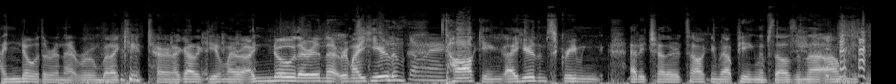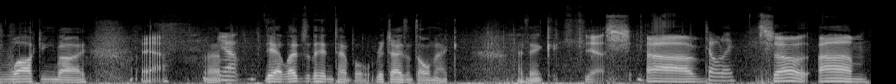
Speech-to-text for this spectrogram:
I know they're in that room, but I can't turn. I gotta give my. I know they're in that room. I hear them Somewhere. talking. I hear them screaming at each other, talking about peeing themselves, and I'm just walking by. Yeah. Uh, Yep, Yeah, Legends of the Hidden Temple, Rich Eisen's Olmec, I think. Yes. Um, totally. so um,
